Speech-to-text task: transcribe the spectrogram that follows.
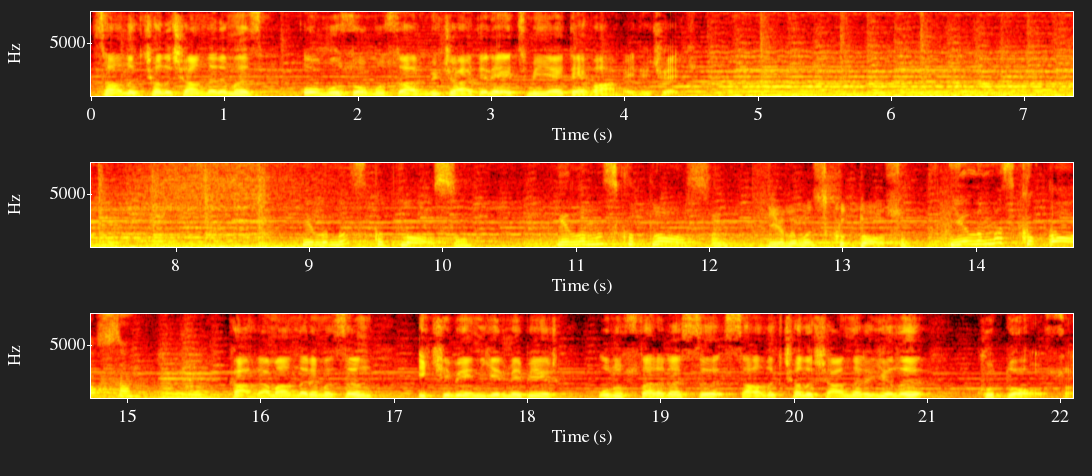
sağlık çalışanlarımız omuz omuza mücadele etmeye devam edecek. Yılımız kutlu olsun. Yılımız kutlu olsun. Yılımız kutlu olsun. Yılımız kutlu olsun. Kahramanlarımızın 2021 Uluslararası Sağlık Çalışanları Yılı kutlu olsun.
